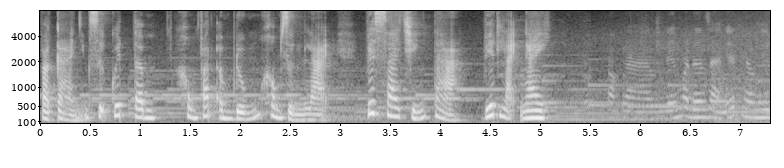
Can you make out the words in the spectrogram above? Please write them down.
và cả những sự quyết tâm, không phát âm đúng, không dừng lại, viết sai chính tả, viết lại ngay. Hoặc là nếu mà đơn giản nhất theo như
